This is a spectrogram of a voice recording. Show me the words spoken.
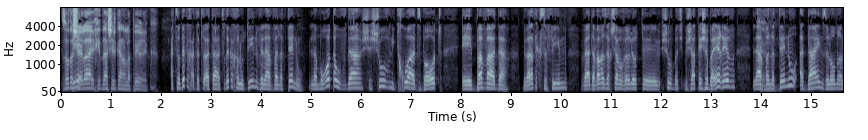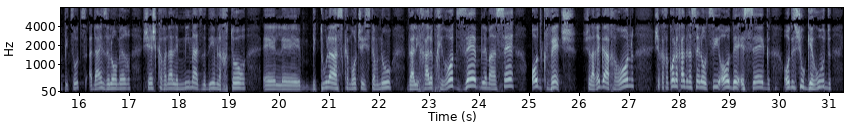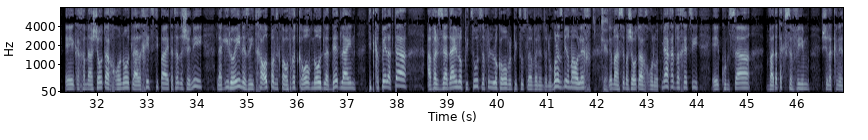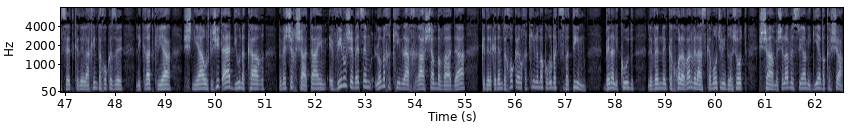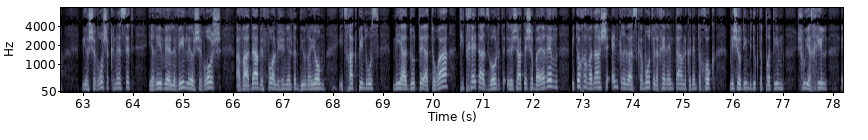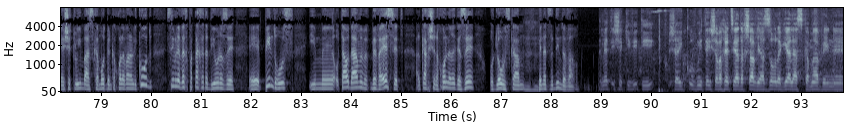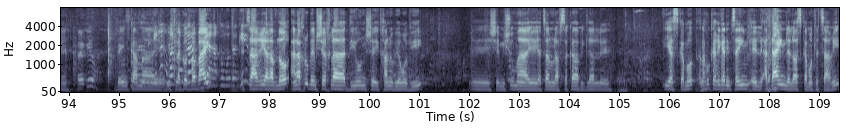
זאת השאלה היחידה שיש כאן על הפרק. אתה צודק, אתה, אתה צודק לחלוטין, ולהבנתנו, למרות העובדה ששוב נדחו ההצבעות אה, בוועדה, בוועדת הכספים, והדבר הזה עכשיו עובר להיות אה, שוב בשעה תשע בערב, כן. להבנתנו עדיין זה לא אומר על פיצוץ, עדיין זה לא אומר שיש כוונה למי מהצדדים לחתור אה, לביטול ההסכמות שהסתמנו והליכה לבחירות. זה למעשה עוד קווץ' של הרגע האחרון. שככה כל אחד מנסה להוציא עוד אה, הישג, עוד איזשהו גירוד ככה מהשעות האחרונות, להלחיץ טיפה את הצד השני, להגיד לו הנה זה נדחה עוד פעם, זה כבר הופך להיות קרוב מאוד לדדליין, תתקפל אתה, אבל זה עדיין לא פיצוץ, זה אפילו לא קרוב לפיצוץ להבנתנו. בואו נסביר מה הולך כן. למעשה בשעות האחרונות. מאחת וחצי אה, כונסה ועדת הכספים של הכנסת כדי להכין את החוק הזה לקראת קריאה שנייה ושלישית. היה דיון עקר במשך שעתיים. הבינו שבעצם לא מחכים להכרעה שם בוועדה כדי לקדם את החוק, אלא מחכים למה קורה בצוותים בין הליכוד לבין כחול לבן ולהסכמות שנדרשות שם. בשלב מסוים הגיעה בקשה מיושב ראש הכנסת יריב לוין ליושב ראש הוועדה בפועל, מי שניהל את הדיון היום, יצחק פינדרוס מיהדות אה, התורה, תדחה את ההצבעות לשעה תשע בערב, מתוך הבנה שאין כרגע הסכמות ולכן אין טעם לקדם את החוק בלי שיודעים בדיוק את הפרטים שהוא יכיל, אה, שתלויים בהסכמות בין כחול לבן לליכוד. שים לב איך פתח את הדיון הזה אה, פינדרוס. עם אותה הודעה מבאסת על כך שנכון לרגע זה עוד לא הוסכם בין הצדדים דבר. האמת היא שקיוויתי שהעיכוב מתשע וחצי עד עכשיו יעזור להגיע להסכמה בין, בין כמה מפלגות בבית. לצערי הרב לא. אנחנו בהמשך לדיון שהתחלנו ביום רביעי, אה, שמשום מה יצאנו להפסקה בגלל אה, אי הסכמות. אנחנו כרגע נמצאים אה, עדיין ללא הסכמות לצערי.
